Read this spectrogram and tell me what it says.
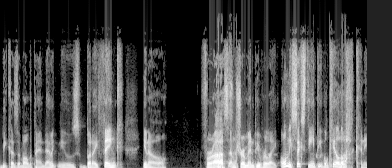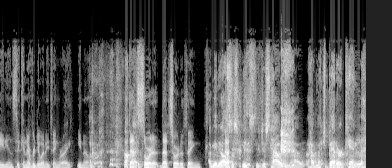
because of all the pandemic news, but I think you know for us, I'm sure many people are like, only 16 people killed. Ugh, Canadians, they can never do anything right. You know, that sort of that sort of thing. I mean, it also speaks to just how how, how much better Canada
